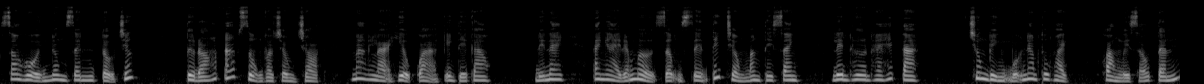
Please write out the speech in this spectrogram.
do Hội Nông dân tổ chức, từ đó áp dụng vào trồng trọt, mang lại hiệu quả kinh tế cao. Đến nay, anh Hải đã mở rộng diện tích trồng măng tây xanh lên hơn 2 hecta. Trung bình mỗi năm thu hoạch khoảng 16 tấn,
